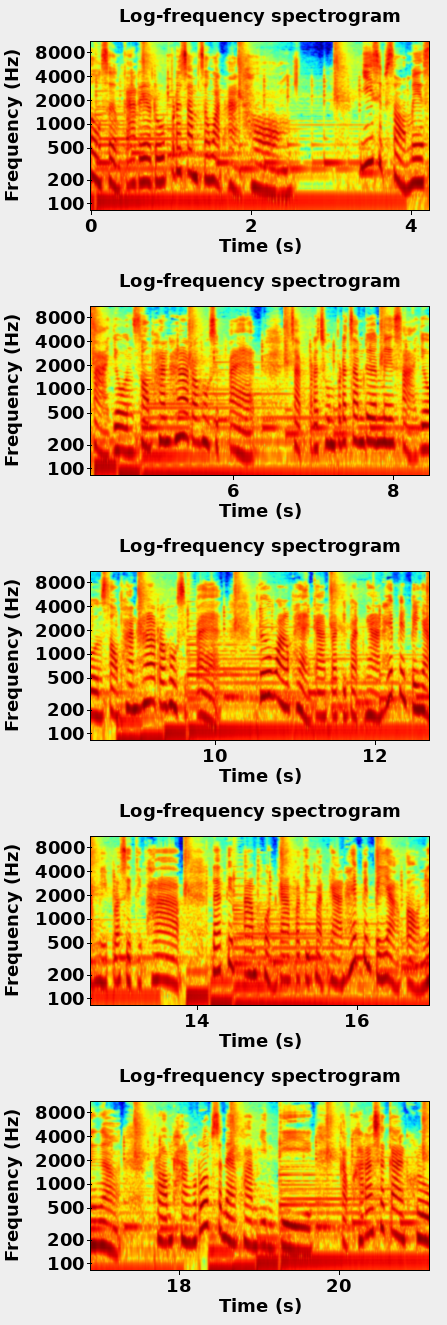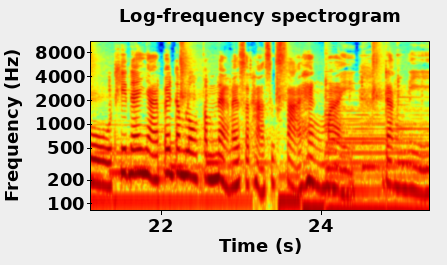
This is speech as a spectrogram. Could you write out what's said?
ส่งเสริมการเรียนรู้ประจำจังหวัดอ่างทอง 22 เมษายน 2568 จัดประชุมประจำเดือนเมษายน 2568 เพื่อวางแผนการปฏิบัติงานให้เป็นไปอย่างมีประสิทธิภาพ และติดตามผลการปฏิบัติงานให้เป็นไปอย่างต่อเนื่อง พร้อมทั้งร่วมแสดงความยินดี กับข้าราชการครูที่ได้ย้ายไปดำรงตำแหน่งในสถานศึกษาแห่งใหม่ ดังนี้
